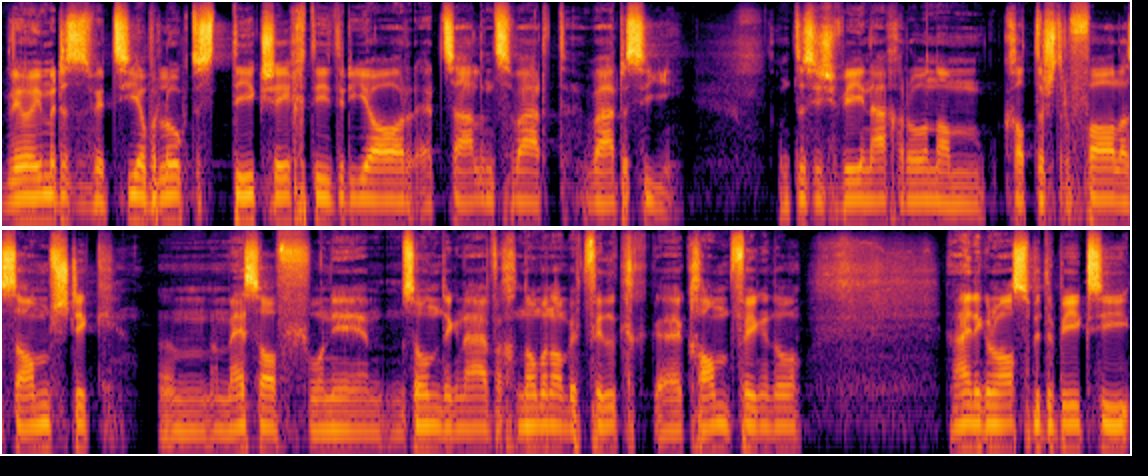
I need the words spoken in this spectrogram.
wie auch immer das es wird sein, aber schau, dass die Geschichte in drei Jahren erzählenswert werden sein. Und das ist wie nachher auch am katastrophalen Samstag, ähm, am Messaf, wo ich am Sonntag einfach nur noch mit viel äh, Kampf einigermaßen dabei war.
